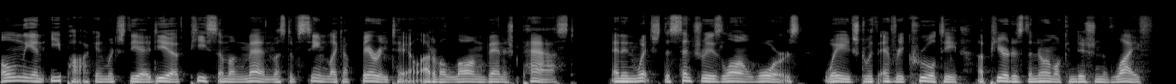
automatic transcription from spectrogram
Only an epoch in which the idea of peace among men must have seemed like a fairy tale out of a long vanished past, and in which the centuries long wars, waged with every cruelty, appeared as the normal condition of life,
